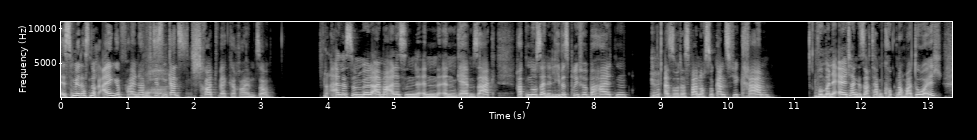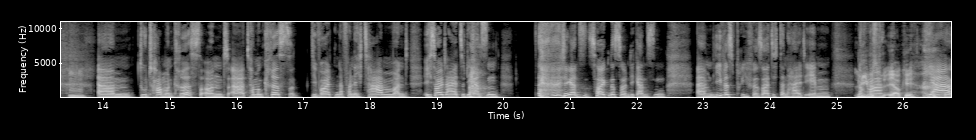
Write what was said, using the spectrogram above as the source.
ist mir das noch eingefallen, habe ich diesen ganzen Schrott weggeräumt. So. Alles in Mülleimer, alles in, in, in gelben Sack, hab nur seine Liebesbriefe behalten. Also das war noch so ganz viel Kram, wo meine Eltern gesagt haben, guck noch mal durch. Mhm. Ähm, du, Tom und Chris. Und äh, Tom und Chris, die wollten davon nichts haben. Und ich sollte halt so die ganzen, die ganzen Zeugnisse und die ganzen ähm, Liebesbriefe sollte ich dann halt eben noch Liebes, mal, ja, okay. ja,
